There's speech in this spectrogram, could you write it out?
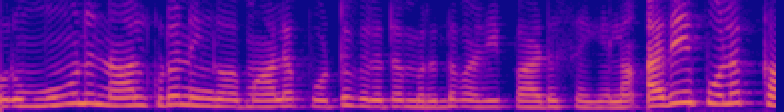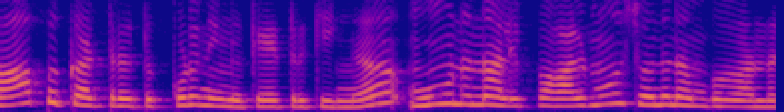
ஒரு மூணு நாள் கூட நீங்கள் மாலை போட்டு விரதம் இருந்து வழிபாடு செய்யலாம். அதே போல் காப்பு கட்டுறதுக்கு கூட நீங்கள் கேட்டிருக்கீங்க. மூணு நாள் இப்போ ஆல்மோஸ்ட் வந்து நம்ம அந்த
